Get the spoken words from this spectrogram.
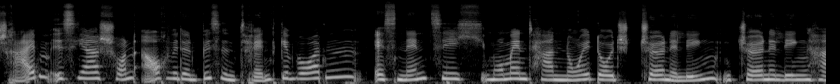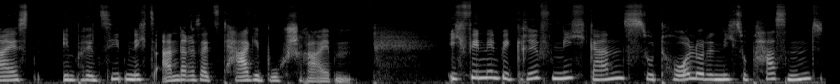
Schreiben ist ja schon auch wieder ein bisschen Trend geworden. Es nennt sich momentan neudeutsch Journaling. Journaling heißt im Prinzip nichts anderes als Tagebuch schreiben. Ich finde den Begriff nicht ganz so toll oder nicht so passend,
